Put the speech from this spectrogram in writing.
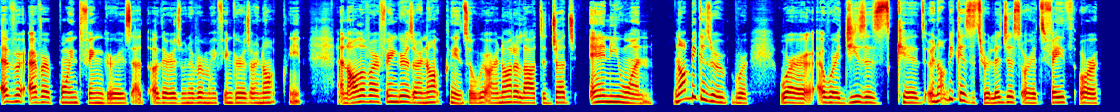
ever, ever point fingers at others whenever my fingers are not clean. And all of our fingers are not clean. So we are not allowed to judge anyone. Not because we're we're we're, we're Jesus kids, or not because it's religious or it's faith, or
